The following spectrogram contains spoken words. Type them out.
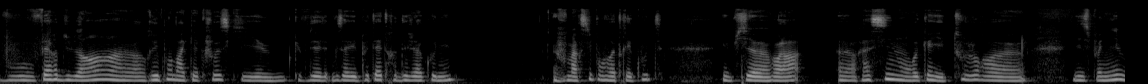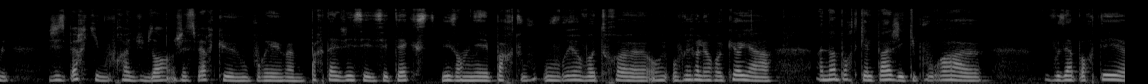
vous faire du bien, euh, répondre à quelque chose que vous avez peut-être déjà connu. Je vous remercie pour votre écoute. Et puis voilà, Racine, mon recueil est toujours disponible. J'espère qu'il vous fera du bien. J'espère que vous pourrez partager ces, textes, les emmener partout, ouvrir, votre, ouvrir le recueil à, à n'importe quelle page et qui pourra vous apporter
